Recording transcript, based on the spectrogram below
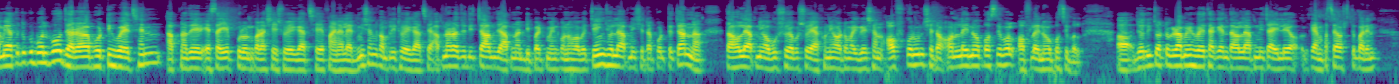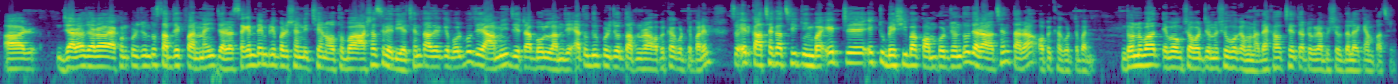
আমি এতটুকু বলব, যারা ভর্তি হয়েছেন, আপনাদের এসআইএফ পূরণ করা শেষ হয়ে গেছে ফাইনাল অ্যাডমিশন কমপ্লিট হয়ে গেছে, আপনারা যদি চান যে আপনার ডিপার্টমেন্ট কোনোভাবে চেঞ্জ হলে আপনি সেটা পড়তে চান না, তাহলে আপনি অবশ্যই অবশ্যই এখনই অটোমাইগ্রেশন অফ করুন, সেটা অনলাইনেও পসিবল অফলাইনেও পসিবল যদি চট্টগ্রামের হয়ে থাকেন, তাহলে আপনি চাইলে ক্যাম্পাসে আসতে পারেন। আর যারা যারা এখন পর্যন্ত সাবজেক্ট পান নাই, যারা সেকেন্ড টাইম প্রিপারেশন নিচ্ছেন অথবা আশা ছেড়ে দিয়েছেন, তাদেরকে বলব যে আমি যেটা বললাম যে এত দূর পর্যন্ত আপনারা অপেক্ষা করতে পারেন। সো এর কাছাকাছি কিংবা এর চেয়ে একটু বেশি বা কম পর্যন্ত যারা আছেন, তারা অপেক্ষা করতে পারেন। ধন্যবাদ এবং সবার জন্য শুভকামনা। দেখা হচ্ছে চট্টগ্রাম বিশ্ববিদ্যালয় ক্যাম্পাসে।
